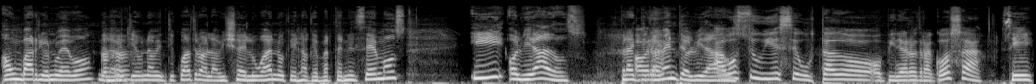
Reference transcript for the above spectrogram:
a un barrio nuevo, de Ajá. la 21 a 24, a la Villa de Lugano, que es la que pertenecemos, y olvidados, prácticamente Ahora, olvidados. ¿A vos te hubiese gustado opinar otra cosa? Sí,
